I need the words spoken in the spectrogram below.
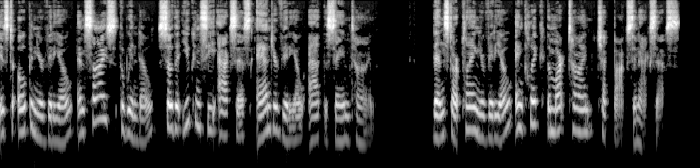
is to open your video and size the window so that you can see Access and your video at the same time. Then start playing your video and click the Mark Time checkbox in Access.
